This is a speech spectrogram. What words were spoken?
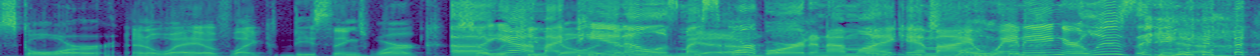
score in a way of like these things work. Uh, so yeah, my P and L is my yeah. scoreboard, and I'm like, and am I winning or losing? yeah.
